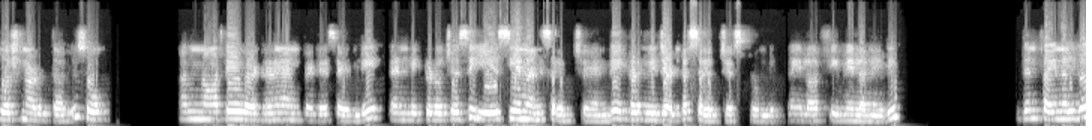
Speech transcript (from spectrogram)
క్వశ్చన్ అడుగుతారు. So I'm not a veteran అని పెట్టేసేయండి. అండ్ ఇక్కడ వచ్చేసి ఏసియన్ అని సెలెక్ట్ చేయండి. ఇక్కడ మీ జెండర్ సెలెక్ట్ చేసుకోండి. మేల్ ఆర్ ఫీమేల్ అనేది. దెన్ ఫైనల్గా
